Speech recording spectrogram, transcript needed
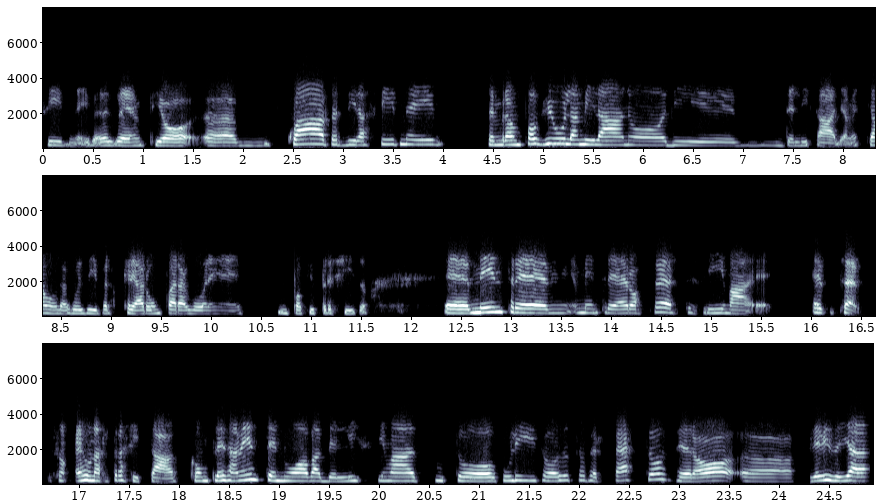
Sydney, per esempio. Um, qua per dire a Sydney sembra un po' più la Milano di, dell'Italia, mettiamola così per creare un paragone un po' più preciso. Eh, mentre, mentre, ero a Perth prima, è, è, cioè, è, un'altra città completamente nuova, bellissima, tutto pulito, tutto perfetto, però eh, devi svegliare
